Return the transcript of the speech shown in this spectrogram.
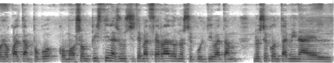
con lo cual tampoco, como son piscinas de un sistema cerrado, no se cultiva, no se contamina el,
